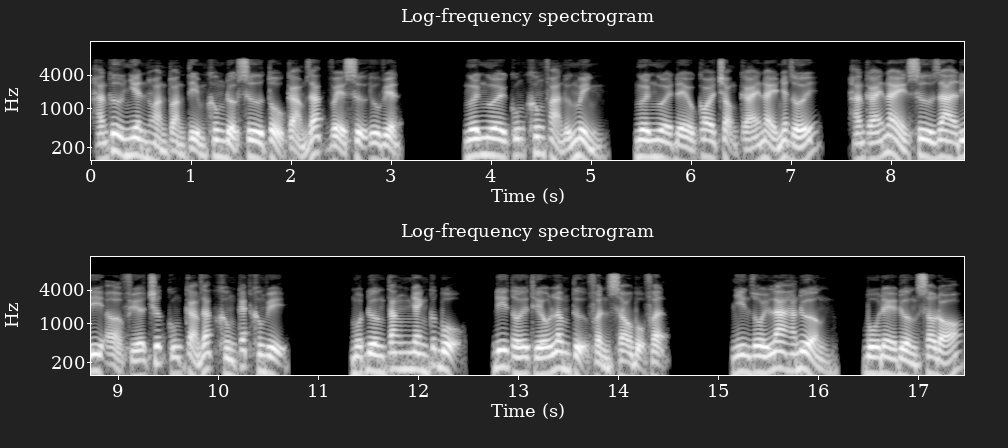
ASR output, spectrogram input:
hắn cư nhiên hoàn toàn tìm không được sư tổ cảm giác về sự ưu việt. Người người cũng không phản ứng mình, người người đều coi trọng cái này nhất giới, hắn cái này sư ra đi ở phía trước cũng cảm giác không kết không vị. Một đường tăng nhanh cước bộ, đi tới thiếu lâm tự phần sau bộ phận. Nhìn rồi la hắn đường, bồ đề đường sau đó,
